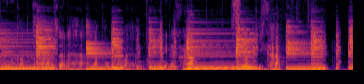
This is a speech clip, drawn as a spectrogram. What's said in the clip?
พึ่ง podcast นะฮะแล้วพบกันใหม่วันพรุ่งนี้นะครับ สวัสดีครับ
